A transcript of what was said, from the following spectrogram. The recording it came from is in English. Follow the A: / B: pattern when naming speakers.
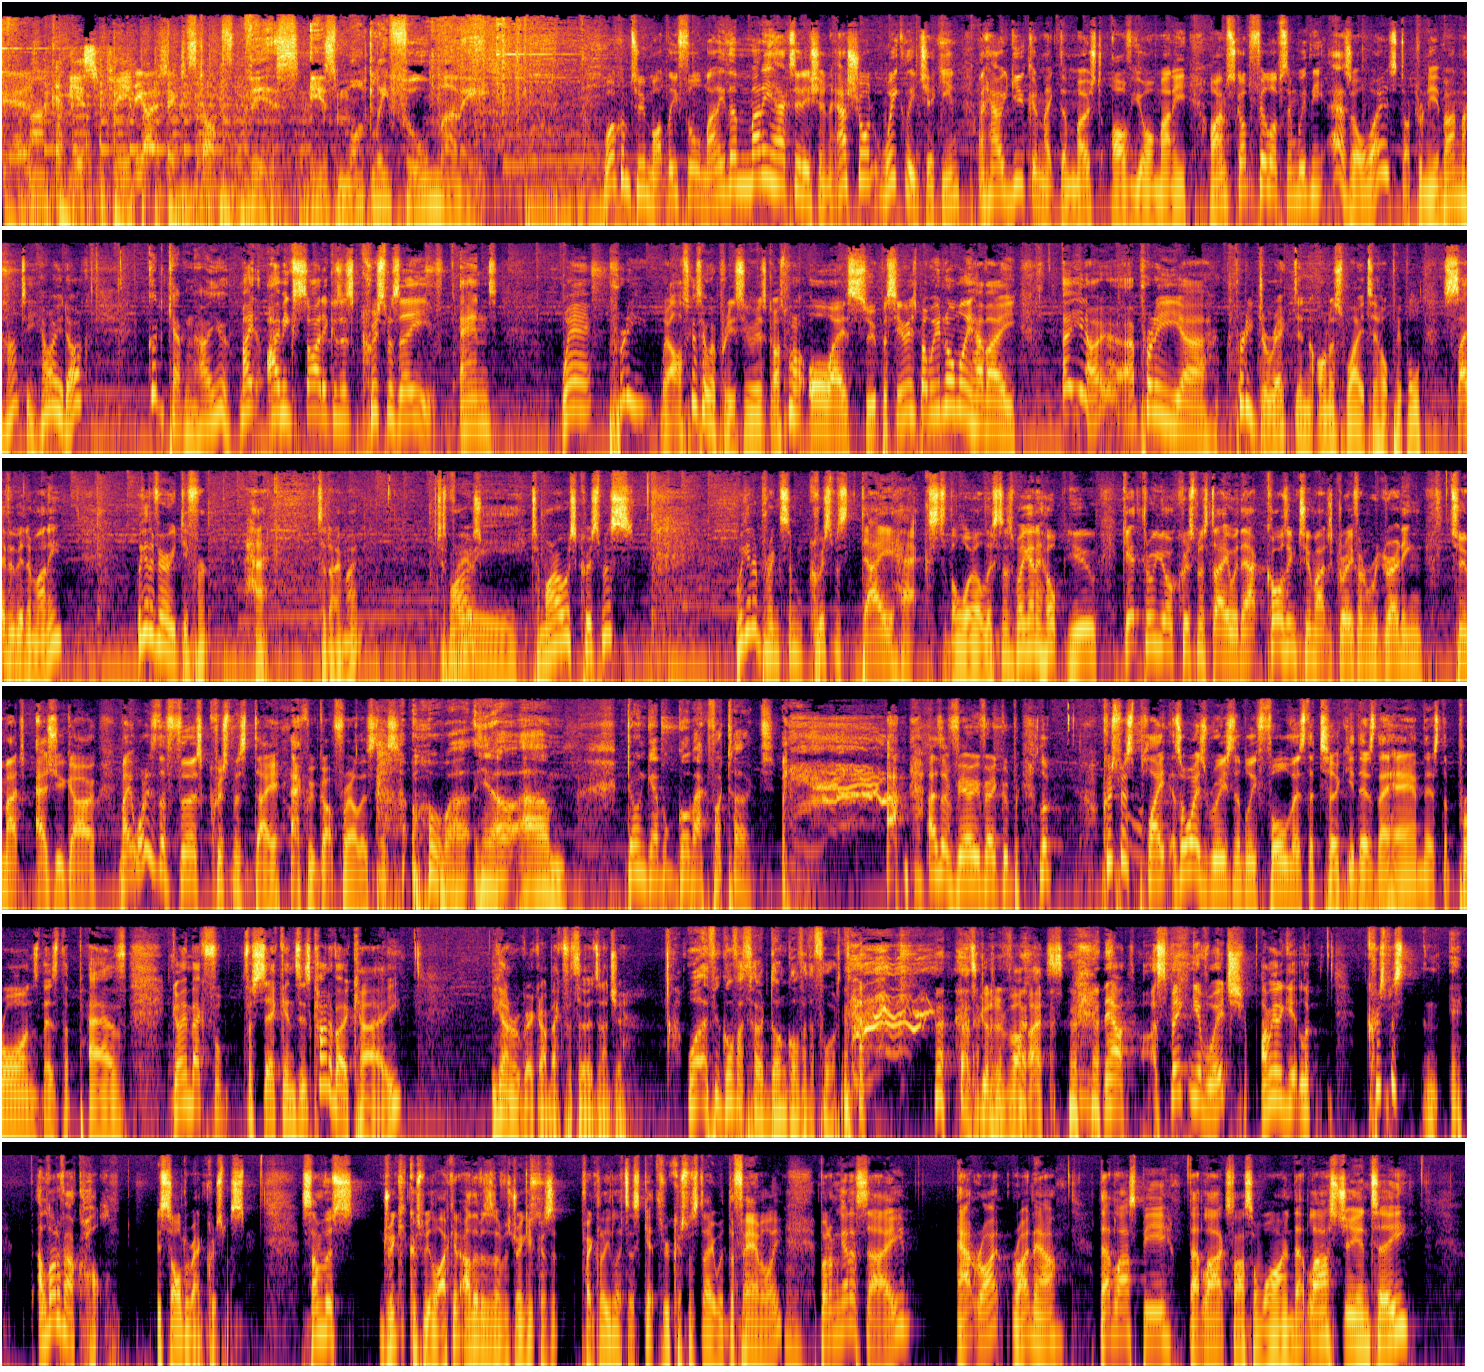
A: shares,
B: Market.
A: the S&P, the ASX
B: Stocks.
C: This is Motley Fool Money.
D: Welcome to Motley Fool Money, the Money Hacks edition, our short weekly check in on how you can make the most of your money. I'm Scott Phillips, and with me, as always, Dr. Anirban Mahanti. How are you, Doc?
E: Good, Captain. How are you?
D: Mate, I'm excited because it's Christmas Eve, and we're pretty, well, I was going to say we're pretty serious, guys. We're not always super serious, but we normally have a, a you know, a pretty, uh, pretty direct and honest way to help people save a bit of money. We got a very different hack today, mate. Tomorrow's,
E: Very-
D: tomorrow is Christmas. We're going to bring some Christmas Day hacks to the loyal listeners. We're going to help you get through your Christmas Day without causing too much grief and regretting too much as you go. Mate, what is the first Christmas Day hack we've got for our listeners?
E: Oh well, you know, um, don't get go back for thirds.
D: That's a very, very good. Look, Christmas plate is always reasonably full. There's the turkey, there's the ham, there's the prawns, there's the pav. Going back for, for seconds is kind of okay. You're going to regret going back for thirds, aren't you?
E: Well, if you go for third, don't go for the fourth.
D: That's good advice. now, speaking of which, I'm going to get look. Christmas, a lot of alcohol is sold around Christmas. Some of us drink it because we like it. Others of us drink it because it, frankly, lets us get through Christmas Day with the family. Hmm. But I'm going to say outright right now that last beer, that last glass of wine, that last G and T.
